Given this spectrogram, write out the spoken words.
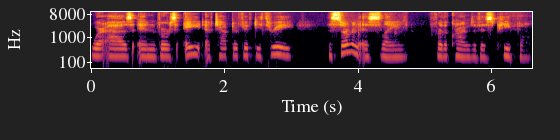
Whereas in verse 8 of chapter 53, the servant is slain for the crimes of his people,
